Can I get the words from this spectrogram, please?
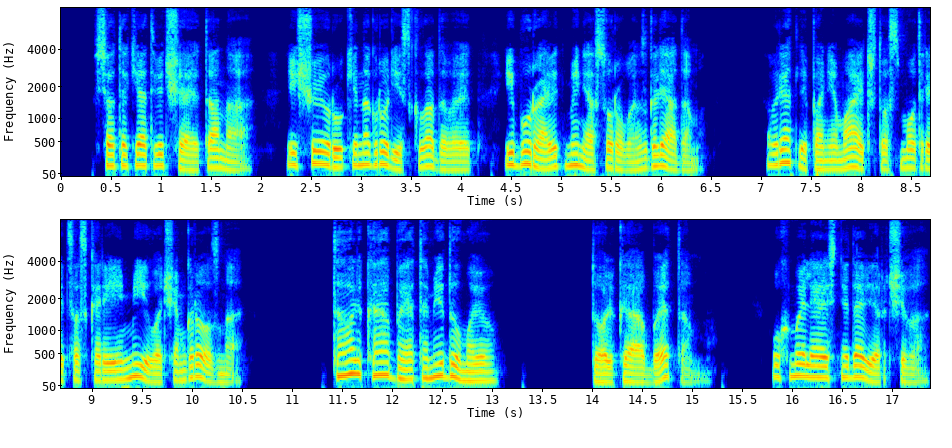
— все-таки отвечает она, еще и руки на груди складывает и буравит меня суровым взглядом. Вряд ли понимает, что смотрится скорее мило, чем грозно. «Только об этом и думаю». «Только об этом?» Ухмыляюсь недоверчиво.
